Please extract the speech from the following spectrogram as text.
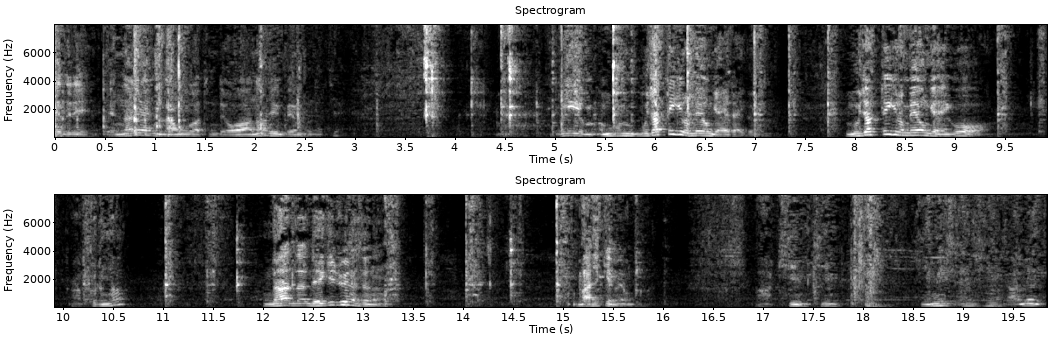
애들이 옛날에 나온 것 같은데. 와, 나 이거 매운 몰랐지. 이게 무- 무작대기로 매운 게 아니라, 이거. 무작대기로 매운 게 아니고, 아, 그렇나? 나, 나, 내 기준에서는 맛있게 매운 것 같아. 아, 김, 김. 김이, 라면,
